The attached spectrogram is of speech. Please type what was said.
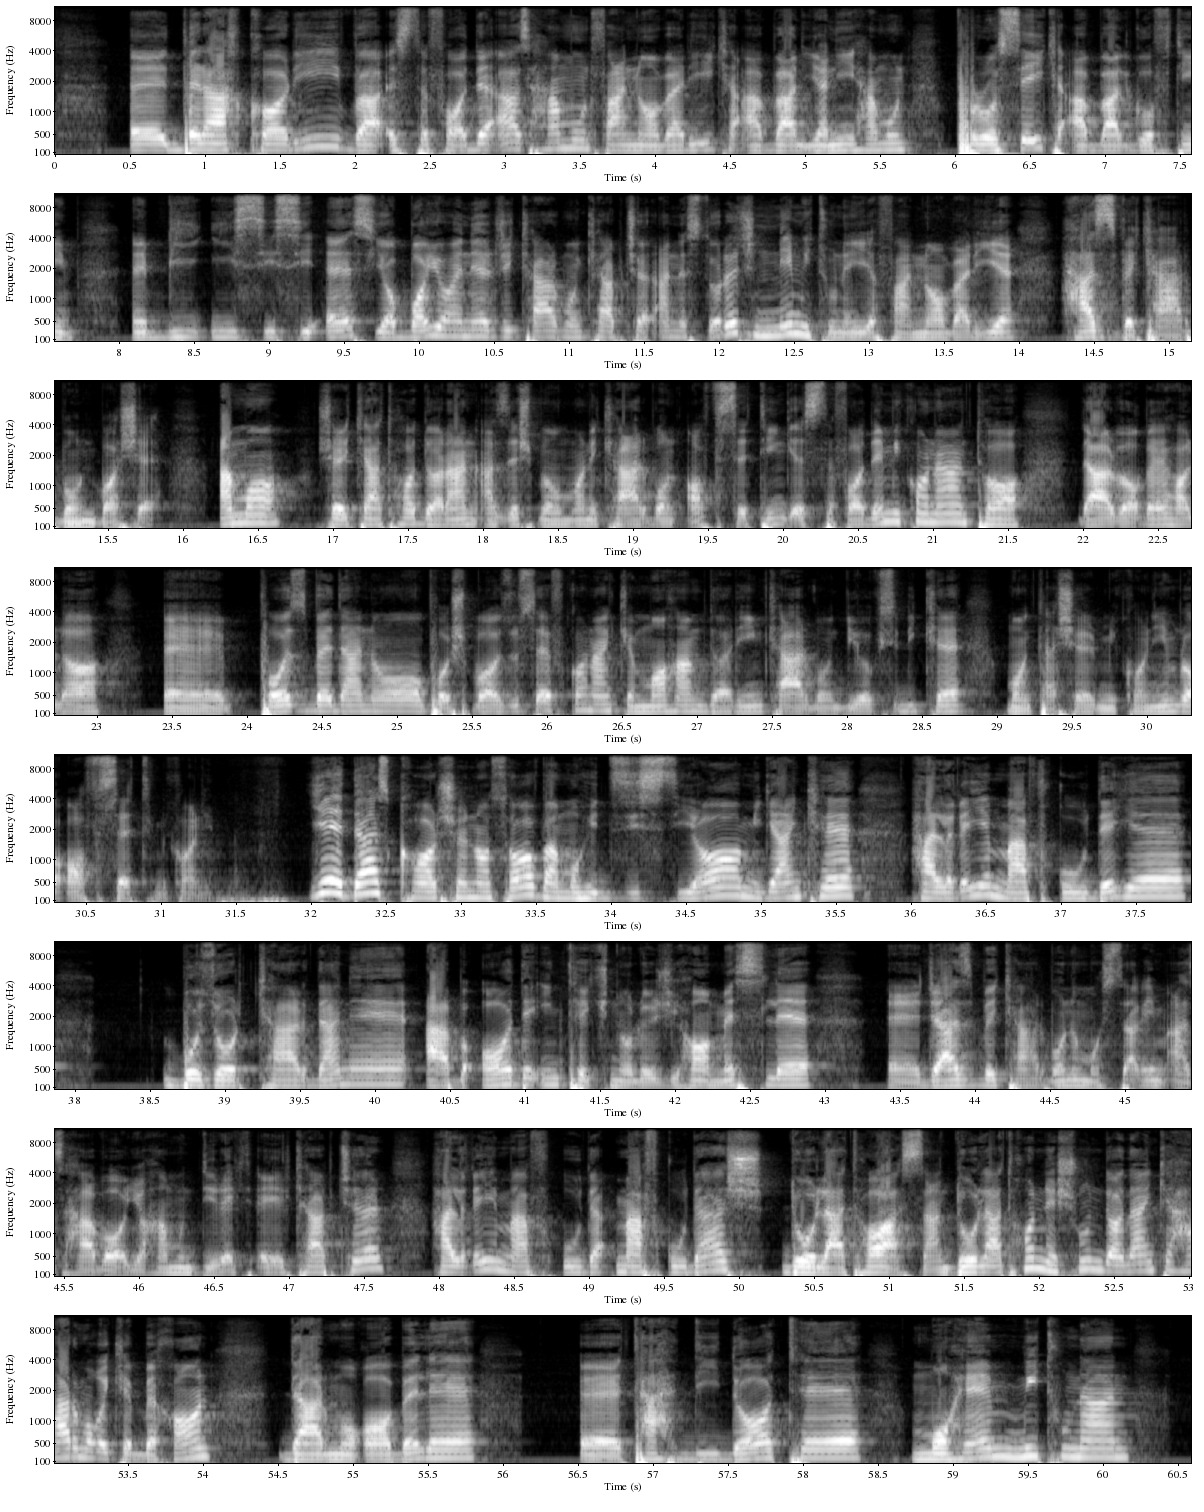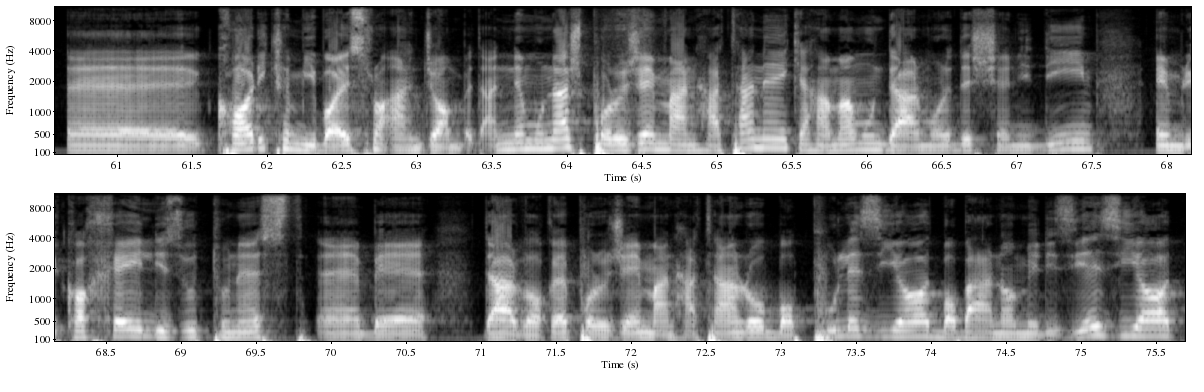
درختکاری و استفاده از همون فناوری که اول یعنی همون پروسه‌ای که اول گفتیم BECCS یا بایو انرژی کربن کپچر ان استورج نمی‌تونه یه فناوری حذف کربن باشه. اما شرکت ها دارن ازش به عنوان carbon offsetting استفاده می‌کنن تا در واقع حالا پوز بدن و پشت بازو سفت کنن که ما هم داریم کربن دی اکسیدی که منتشر می‌کنیم رو offset می‌کنیم. یه عده از کارشناسا و محیط زیستی ها میگن که حلقه مفقوده بزرگ کردن ابعاد این تکنولوژی ها مثل جذب کربن مستقیم از هوا یا همون دیرکت ایر کپچر حلقه مفقودش دولت ها هستن. دولت ها نشون دادن که هر موقع که بخوان در مقابل تهدیدات مهم می‌تونن کاری که میبایست رو انجام بدن. نمونهش پروژه منحتنه که هممون در مورد شنیدیم. امریکا خیلی زود تونست به در واقع پروژه منحتن رو با پول زیاد با برنامه ریزی زیاد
